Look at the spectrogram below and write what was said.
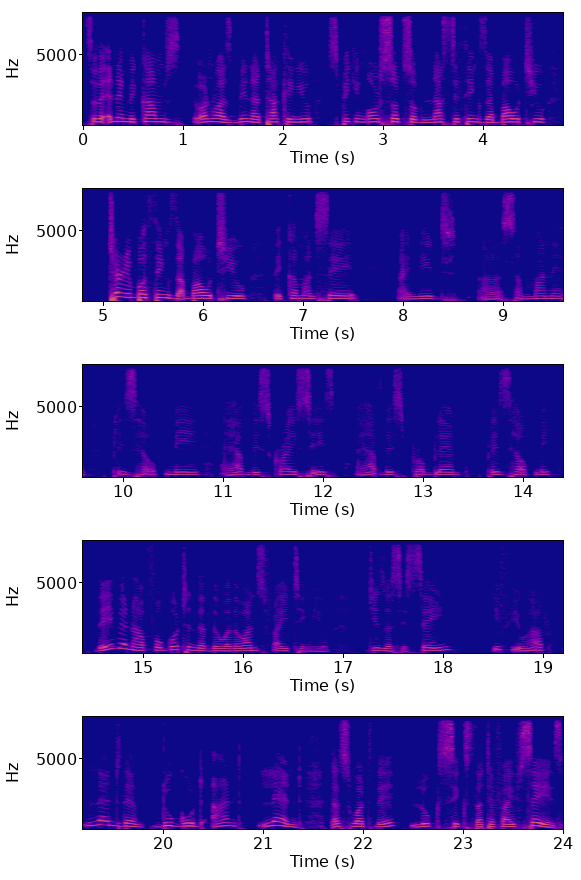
So the enemy comes, the one who has been attacking you, speaking all sorts of nasty things about you, terrible things about you. They come and say, "I need uh, some money. Please help me. I have this crisis. I have this problem. Please help me." They even have forgotten that they were the ones fighting you. Jesus is saying, if you have lend them do good and lend that's what the luke 6:35 says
